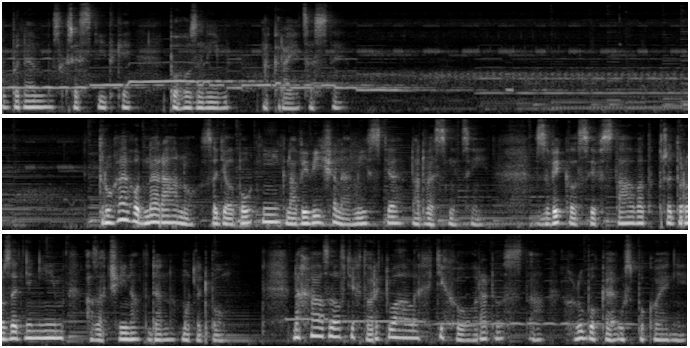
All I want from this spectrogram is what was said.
bubnem z chřestítky pohozeným na kraji cesty. Druhého dne ráno seděl poutník na vyvýšeném místě nad vesnicí. Zvykl si vstávat před rozedněním a začínat den modlitbou. Nacházel v těchto rituálech tichou radost a hluboké uspokojení.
